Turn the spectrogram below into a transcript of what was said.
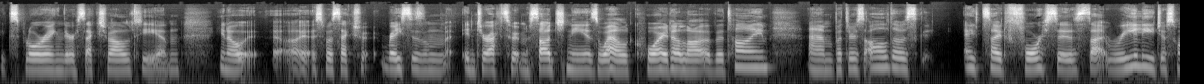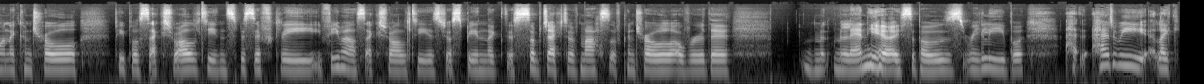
exploring their sexuality and you know I suppose sexual racism interacts with misogyny as well quite a lot of the time. Um but there's all those outside forces that really just want to control people's sexuality and specifically female sexuality is just being like this subject of massive control over the m- millennia i suppose really. But how, how do we like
